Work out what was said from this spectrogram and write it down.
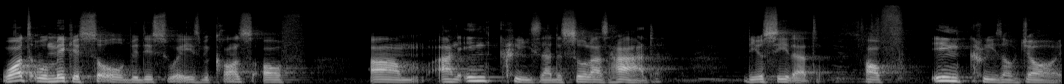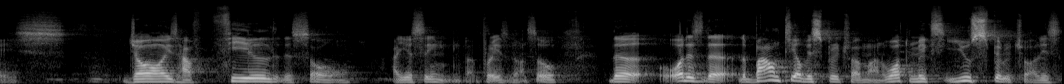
what will make a soul be this way is because of um, an increase that the soul has had. Do you see that? Of increase of joys. Joys have filled the soul. Are you seeing? Praise God. So, the, what is the, the bounty of a spiritual man? What makes you spiritual is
